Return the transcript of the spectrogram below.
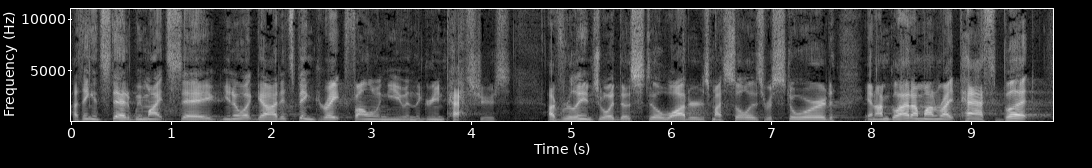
I think instead we might say, you know what, God, it's been great following you in the green pastures. I've really enjoyed those still waters. My soul is restored, and I'm glad I'm on right path. But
